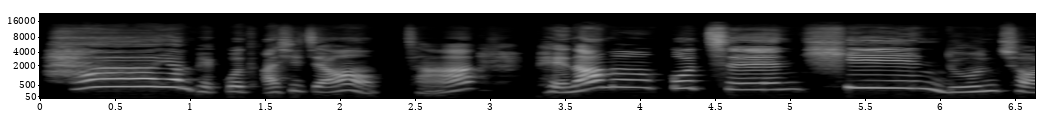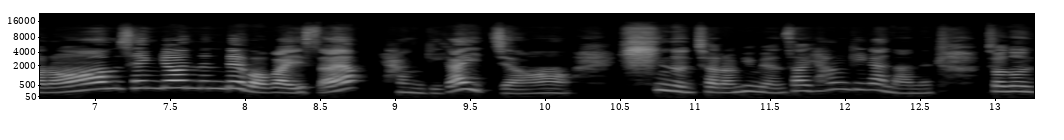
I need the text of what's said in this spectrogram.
하얀 백꽃 아시죠? 자, 배나무 꽃은 흰 눈처럼 생겼는데 뭐가 있어요? 향기가 있죠. 흰 눈처럼 휘면서 향기가 나는. 저는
